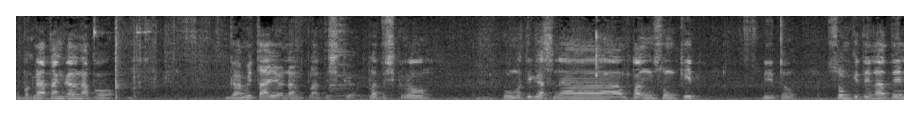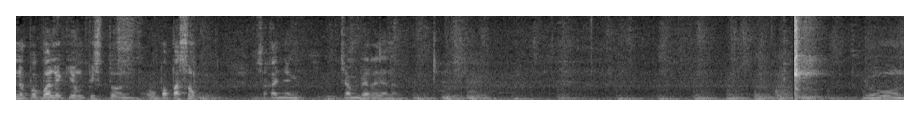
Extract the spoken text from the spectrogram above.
Kapag natanggal na po, gamit tayo ng flat flat screw. Kung matigas na pang sungkit dito, sungkitin natin na pabalik yung piston o papasok sa kanyang chamber. Ayan. ah. Yun.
